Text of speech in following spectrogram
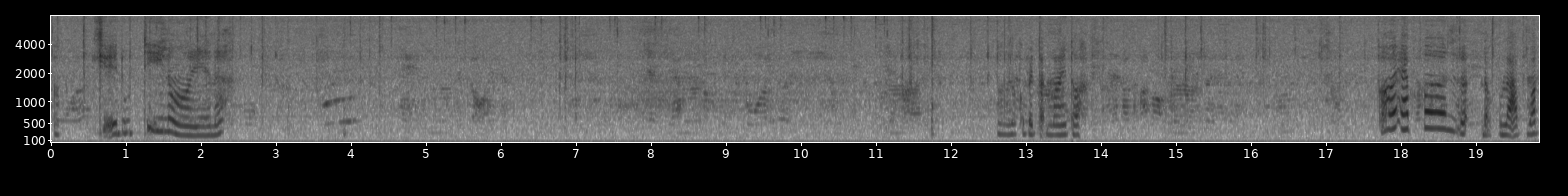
โอเคดูดีหน่อยนะ แล้วก็ ไปตัดไม้ต่อโอ้ยแอปเปิ้ลดอกกุหลาบวัด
